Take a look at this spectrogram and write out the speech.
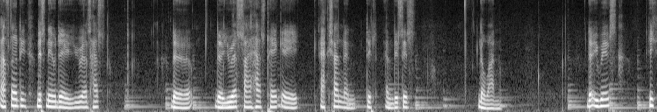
After the, this new day, US has the the US side has take a action and this and this is the one. The events he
